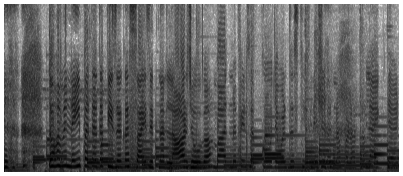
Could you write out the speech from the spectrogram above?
तो हमें नहीं पता था पिज़्ज़ा का साइज़ इतना लार्ज होगा। बाद में फिर सबको ज़बरदस्ती फिनिश करना पड़ा था। Like that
